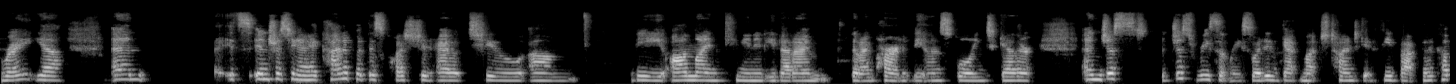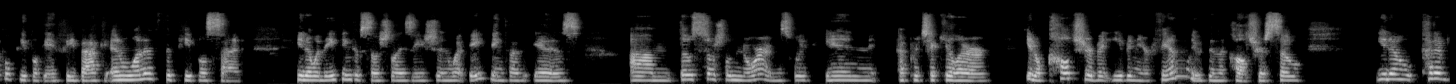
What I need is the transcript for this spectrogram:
right? Yeah. And it's interesting. I kind of put this question out to um, the online community that I'm that I'm part of, the unschooling together, and just just recently. So I didn't get much time to get feedback, but a couple people gave feedback, and one of the people said, you know, when they think of socialization, what they think of is um, those social norms within a particular you know culture but even your family within the culture so you know kind of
